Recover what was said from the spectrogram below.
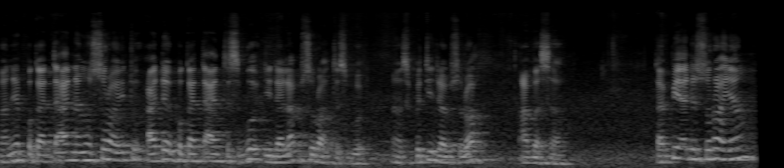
maknanya perkataan nama surah itu ada perkataan tersebut di dalam surah tersebut. Ha, seperti dalam surah Abasa. Tapi ada surah yang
